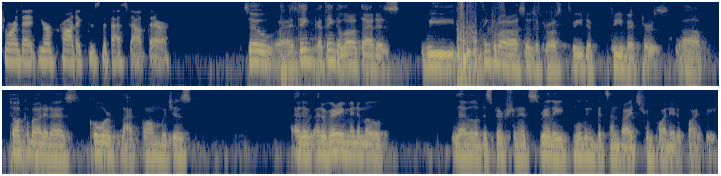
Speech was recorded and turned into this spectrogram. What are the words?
sure that your product is the best out there? So I think I think a lot of that is we think about ourselves across three three vectors. Uh, talk about it as core platform, which is at a, at a very minimal level of description, it's really moving bits and bytes from point A to point B.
